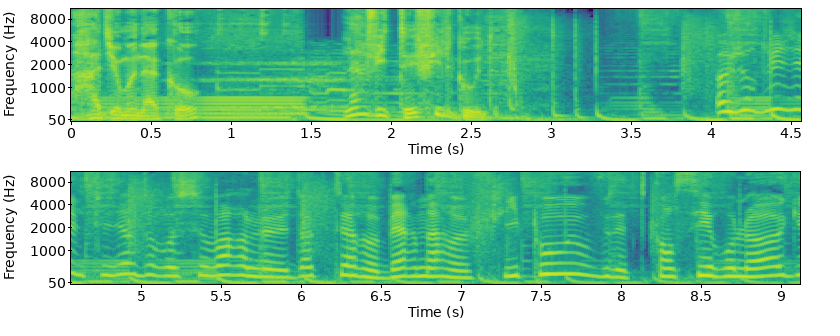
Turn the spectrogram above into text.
Radio Monaco, l'invité Feel Good. Aujourd'hui, j'ai le plaisir de recevoir le docteur Bernard Flippo. Vous êtes cancérologue,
